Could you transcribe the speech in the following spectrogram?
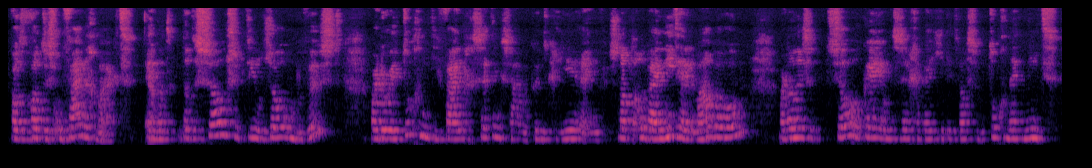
wat, wat dus onveilig maakt. En dat, dat is zo subtiel, zo onbewust. Waardoor je toch niet die veilige setting samen kunt creëren. En je snapt allebei niet helemaal waarom. Maar dan is het zo oké om te zeggen, weet je, dit was hem toch net niet.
